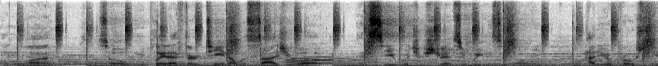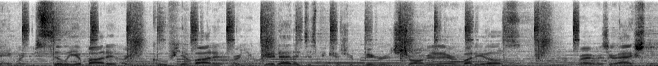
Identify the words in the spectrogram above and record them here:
on the line. So when we played at 13, I would size you up and see what your strengths and weaknesses are. How do you approach the game? Are you silly about it? Are you goofy about it? Are you good at it just because you're bigger and stronger than everybody else? Right? Or is there actually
